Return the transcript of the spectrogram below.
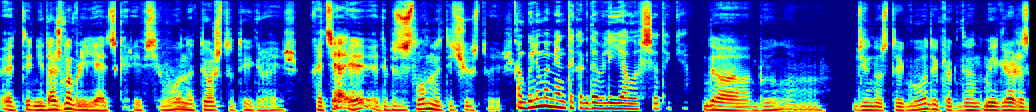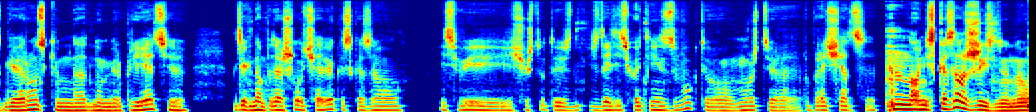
это не должно влиять, скорее всего, на то, что ты играешь. Хотя э, это, безусловно, ты чувствуешь. А были моменты, когда влияло все-таки? Да, было. 90-е годы, когда мы играли с Гаверонским на одном мероприятии, где к нам подошел человек и сказал, если вы еще что-то издадите хоть один звук, то можете попрощаться. Но он не сказал жизнью, но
